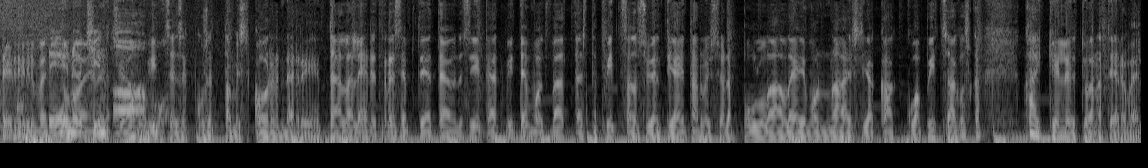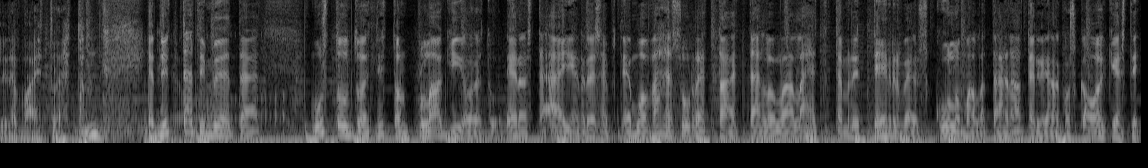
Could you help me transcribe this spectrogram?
Tervetuloa Energin Energy Aamu aamu. itsensä kusettamiskorneriin. Täällä lehdet reseptejä täynnä siitä, että miten voit välttää sitä pizzan syöntiä. Ei tarvitse syödä pullaa, leivonnaisia, kakkua, pizzaa, koska kaikkeen löytyy aina terveellinen vaihtoehto. Ja nyt täytyy myöntää, että Musta tuntuu, että nyt on plagioitu erästä äijän reseptiä. Mua vähän surettaa, että täällä ollaan lähetty tämmönen terveyskulmalla tähän ateriaan, koska oikeasti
